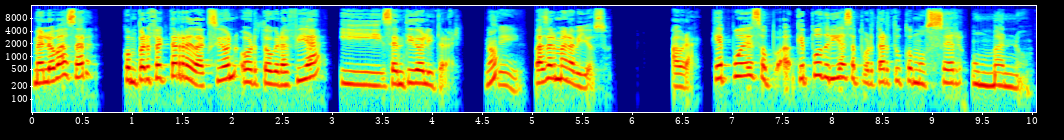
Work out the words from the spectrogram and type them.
me lo va a hacer con perfecta redacción, ortografía y sentido literario, ¿no? Sí. Va a ser maravilloso. Ahora, ¿qué, puedes, ¿qué podrías aportar tú como ser humano?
